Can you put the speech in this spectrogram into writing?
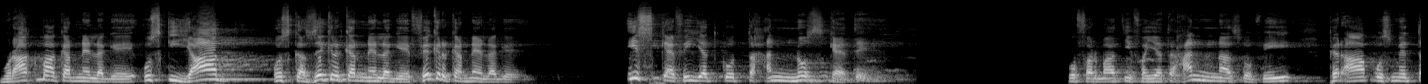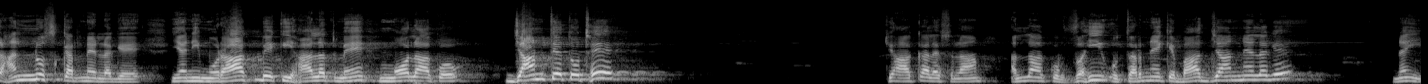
مراقبہ کرنے لگے، اس کی یاد، اس کا ذکر کرنے لگے، فکر کرنے لگے۔ اس کیفیت کو تہنس کہتے ہیں۔ وہ فرماتی فیت ہن صوفی پھر آپ اس میں تہنس کرنے لگے یعنی مراقبے کی حالت میں مولا کو جانتے تو تھے کہ آقا علیہ السلام اللہ کو وہی اترنے کے بعد جاننے لگے؟ نہیں،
